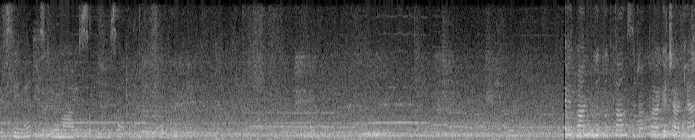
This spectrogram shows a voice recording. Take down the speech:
hepsi yine eski döneme ait sabunların sergilendiği olan. Evet ben ılıklıktan sıcaklığa geçerken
